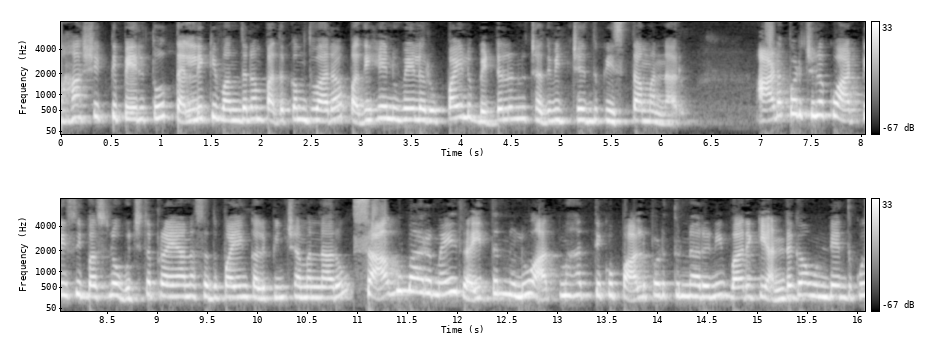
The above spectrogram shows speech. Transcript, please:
మహాశక్తి పేరుతో తల్లికి వందనం పథకం ద్వారా పదిహేను వేల రూపాయలు బిడ్డలను చదివించేందుకు ఇస్తామన్నారు. ఆడపడుచులకు ఆర్టీసీ బస్సులో ఉచిత ప్రయాణ సదుపాయం కల్పించామన్నారు. సాగుబారమై రైతన్నులు ఆత్మహత్యకు పాల్పడుతున్నారని వారికి అండగా ఉండేందుకు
